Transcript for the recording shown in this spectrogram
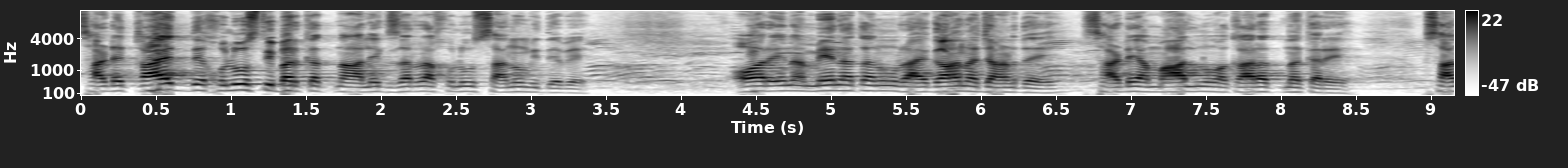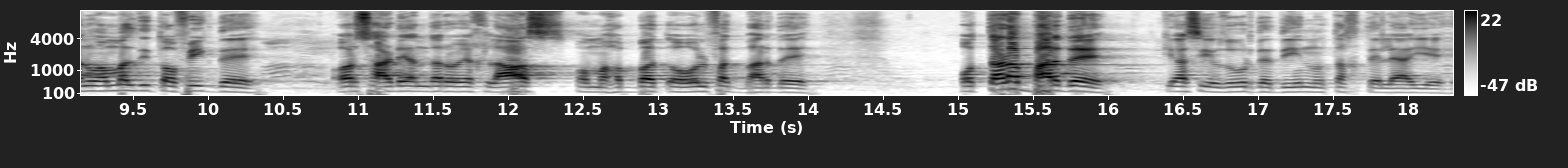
साढ़े कायद के खलूस की बरकत न एक जर्रा खलूस सानू भी दे और इन्ह मेहनत रायगा ना जान दे साडे अमाल अकारत न करे। सानू अमल की तोफीक दे और साढ़े अंदर वो इखलास वो मुहब्बत वो उल्फत भर दे और तड़प भर दे कि असी हजूर दे दीन तख्ते ले आईए।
